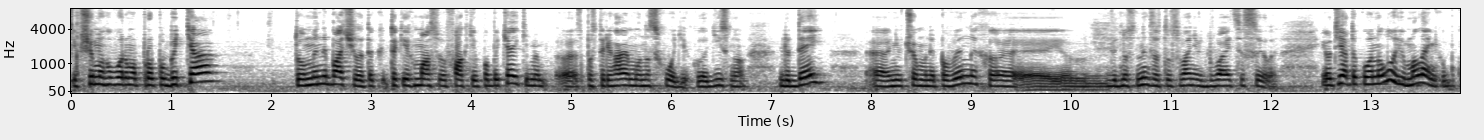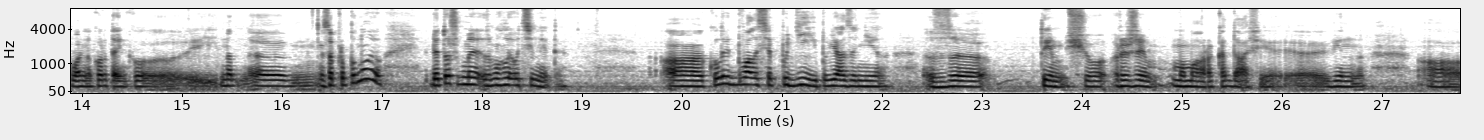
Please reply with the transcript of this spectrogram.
Якщо ми говоримо про побиття, то ми не бачили так, таких масових фактів побиття, які ми е, спостерігаємо на сході, коли дійсно людей е, ні в чому не повинних е, відносно них застосування відбувається сили. І от я таку аналогію, маленьку, буквально коротенько, е, е, запропоную для того, щоб ми змогли оцінити. А, Коли відбувалися події, пов'язані з тим, що режим Мамара Каддафі е, він а,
